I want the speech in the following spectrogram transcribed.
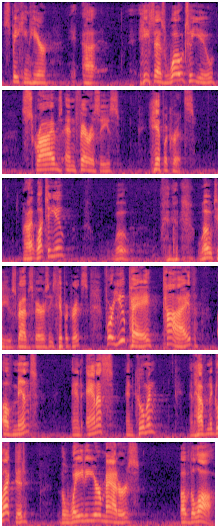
speaking here, uh, he says, Woe to you, scribes and Pharisees, hypocrites. All right, what to you? Woe. Woe to you, scribes, Pharisees, hypocrites, for you pay tithe of mint and anise and cumin and have neglected the weightier matters of the law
